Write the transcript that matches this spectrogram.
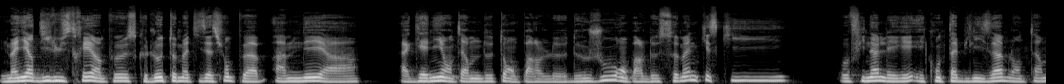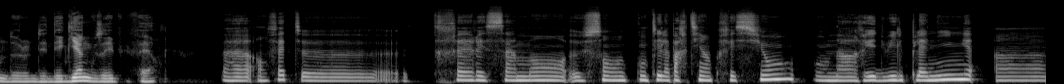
une manière d'illustrer un peu ce que l'automatisation peut amener à, à gagner en termes de temps? On parle de jours, on parle de semaines. Qu'est-ce qui, au final, est, comptabilisable en termes de, des gains que vous avez pu faire? Bah, En fait, euh, très récemment, euh, sans compter la partie impression, on a réduit le planning à,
